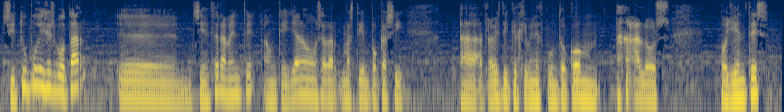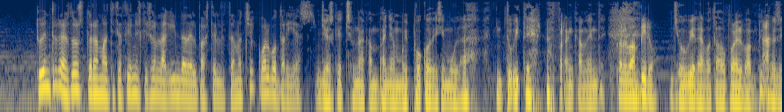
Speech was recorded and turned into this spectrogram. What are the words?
si tú pudieses votar, eh, sinceramente, aunque ya no vamos a dar más tiempo casi a, través de ikerjiménez.com a los oyentes, tú entre las dos dramatizaciones que son la guinda del pastel de esta noche, ¿cuál votarías? Yo es que he hecho una campaña muy poco disimulada en Twitter, francamente. ¿Por el vampiro? Yo hubiera votado por el vampiro, sí.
